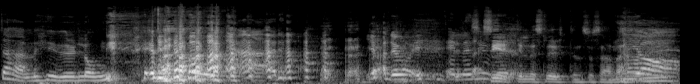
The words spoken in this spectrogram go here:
det här med hur lång en bok är. Ja, det var Eller hur? Cirkeln är sluten Susanna. Ja.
